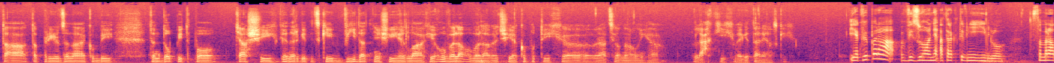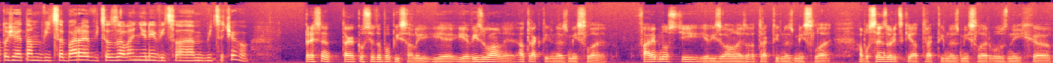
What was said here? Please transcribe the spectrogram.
tá, tá prírodzená, akoby ten dopyt po ťažších, energeticky výdatnejších jedlách je oveľa, oveľa väčší ako po tých e, racionálnych a ľahkých vegetariánskych. Jak vypadá vizuálně atraktivní jídlo? Znamená to, že je tam více barev, více zeleniny, více, více čeho? Presne tak, ako ste to popísali. Je, je vizuálne atraktívne v zmysle farebnosti, je vizuálne atraktívne v zmysle, alebo senzoricky atraktívne v zmysle rôznych e,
